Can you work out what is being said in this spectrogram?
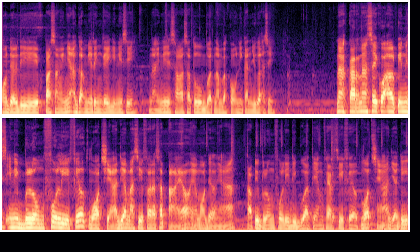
model di pasangannya agak miring kayak gini sih nah ini salah satu buat nambah keunikan juga sih Nah, karena Seiko Alpinis ini belum fully field watch ya, dia masih versatile ya modelnya, tapi belum fully dibuat yang versi field watch-nya. Jadi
